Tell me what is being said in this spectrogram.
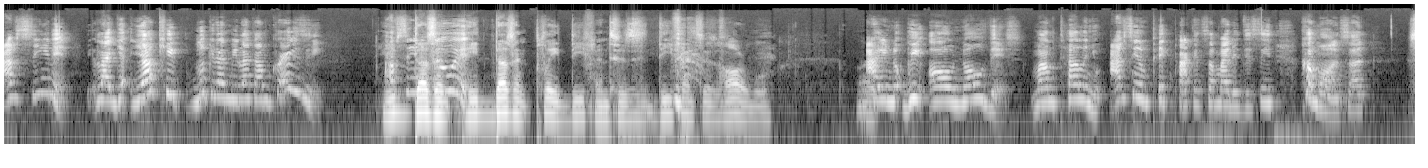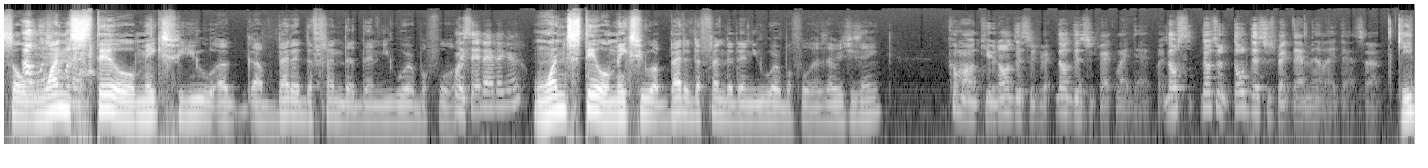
I've seen it. Like y- y'all keep looking at me like I'm crazy. I've he do doesn't it. he doesn't play defense. His defense is horrible. I know we all know this. I'm telling you, I've seen him pickpocket somebody this season. Come on, son. So I I one would've- steal makes you a, a better defender than you were before. Wait, say that again. One steal makes you a better defender than you were before. Is that what you're saying? Come on, Q. Don't disrespect. Don't disrespect like that. But don't don't don't disrespect that man like that, son. He,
